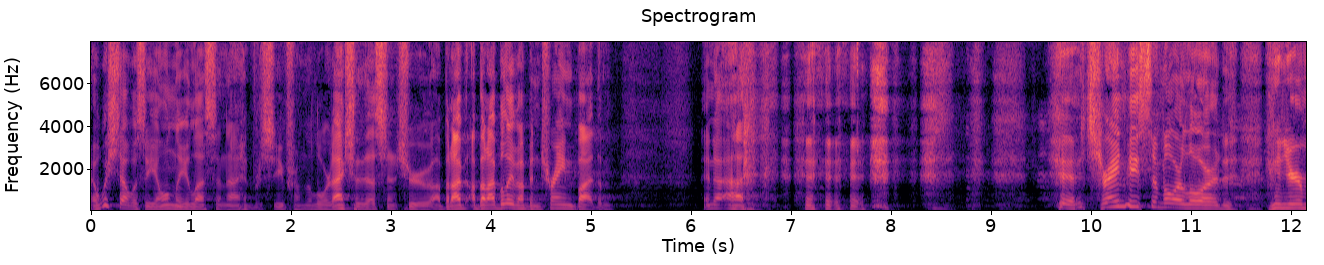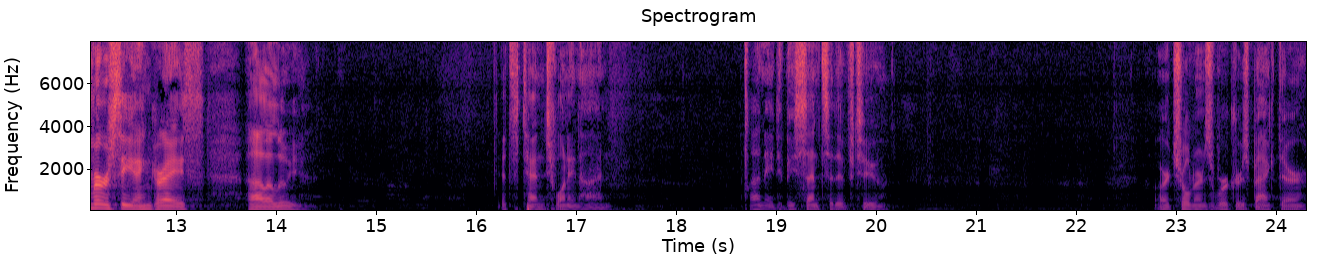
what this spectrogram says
I wish that was the only lesson I had received from the Lord. Actually, that's not true, uh, but I, but I believe I've been trained by them. And I, uh, train me some more, Lord, in your mercy and grace. Hallelujah. It's 1029. I need to be sensitive to our children's workers back there.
